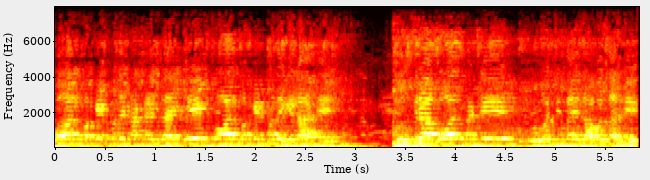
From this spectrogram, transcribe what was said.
बॉल बकेटमध्ये टाकायचा आहे. एक बॉल बकेटमध्ये गेला आहे. दुसऱ्या बॉलसाठी उर्वशीताई धावत आहे.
